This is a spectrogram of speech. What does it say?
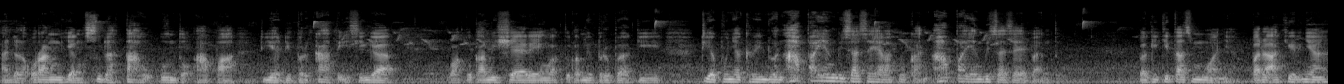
adalah orang yang sudah tahu untuk apa dia diberkati. Sehingga waktu kami sharing, waktu kami berbagi, dia punya kerinduan apa yang bisa saya lakukan, apa yang bisa saya bantu. Bagi kita semuanya, pada akhirnya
